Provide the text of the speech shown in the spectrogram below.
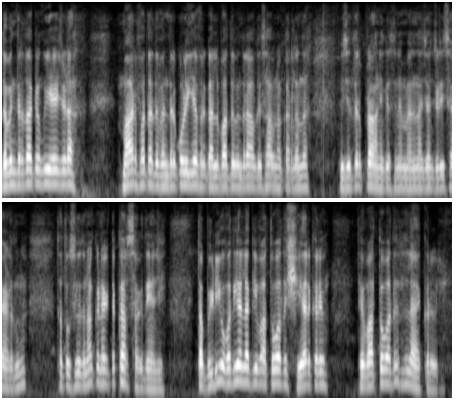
ਦਵਿੰਦਰ ਦਾ ਕਿਉਂਕਿ ਇਹ ਜਿਹੜਾ ਮਾਰਫਤ ਹੈ ਦਵਿੰਦਰ ਕੋਲ ਹੀ ਆ ਫਿਰ ਗੱਲਬਾਤ ਦਵਿੰਦਰ ਆਪਦੇ ਹਿਸਾਬ ਨਾਲ ਕਰ ਲੈਂਦਾ ਵੀ ਜਿੱਧਰ ਭਰਾ ਨੇ ਕਿਸੇ ਨੇ ਮਿਲਣਾ ਜਾਂ ਜਿਹੜੀ ਸਾਈਡ ਨੂੰ ਤਾਂ ਤੁਸੀਂ ਉਹਦੇ ਨਾਲ ਕਨੈਕਟ ਕਰ ਸਕਦੇ ਆ ਜੀ ਤਾਂ ਵੀਡੀਓ ਵਧੀਆ ਲੱਗੀ ਵੱਧ ਤੋਂ ਵੱਧ ਸ਼ੇਅਰ ਕਰਿਓ ਤੇ ਵੱਧ ਤੋਂ ਵੱਧ ਲਾਈਕ ਕਰਿਓ ਜੀ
